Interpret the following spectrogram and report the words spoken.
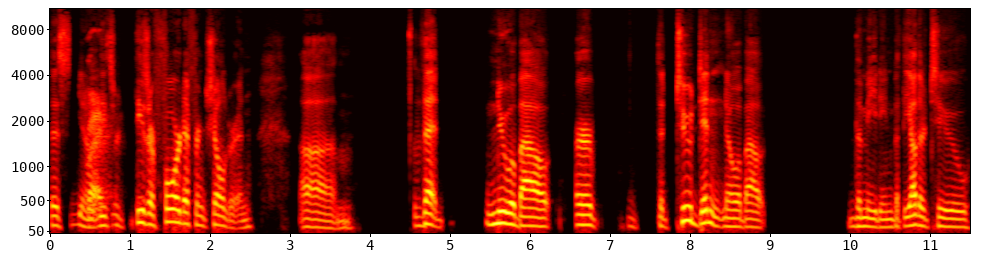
This you know Right. these are these are four different children um that knew about or the two didn't know about the meeting but the other two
